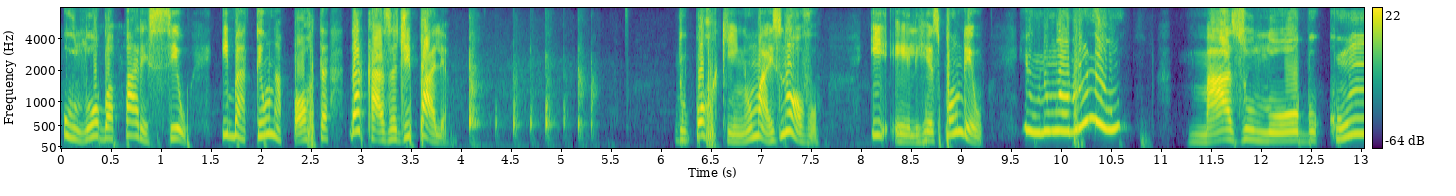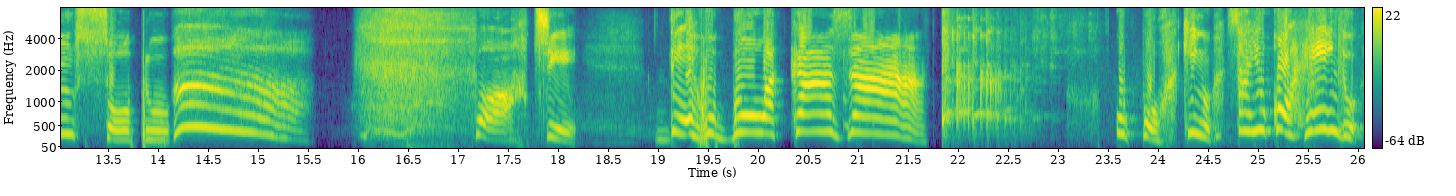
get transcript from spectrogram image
o lobo apareceu e bateu na porta da casa de palha do porquinho mais novo. E ele respondeu: Eu não abro, não. Mas o lobo, com um sopro forte, derrubou a casa. O porquinho saiu correndo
